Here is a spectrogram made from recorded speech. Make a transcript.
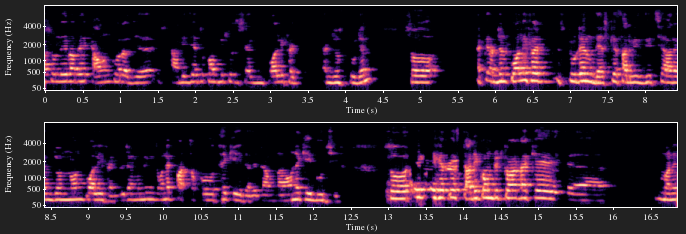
আসলে এভাবে কাউন্ট করে যে স্টাডি যেহেতু কমপ্লিট হচ্ছে সে একজন কোয়ালিফাইড একজন স্টুডেন্ট সো একজন কোয়ালিফাইড স্টুডেন্ট দেশকে সার্ভিস দিচ্ছে আর একজন নন কোয়ালিফাইড দুইটার মধ্যে কিন্তু অনেক পার্থক্য থেকেই যায় যেটা আমরা অনেকেই বুঝি। সো এক্ষেত্রে স্টাডি কমপ্লিট করাটাকে মানে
